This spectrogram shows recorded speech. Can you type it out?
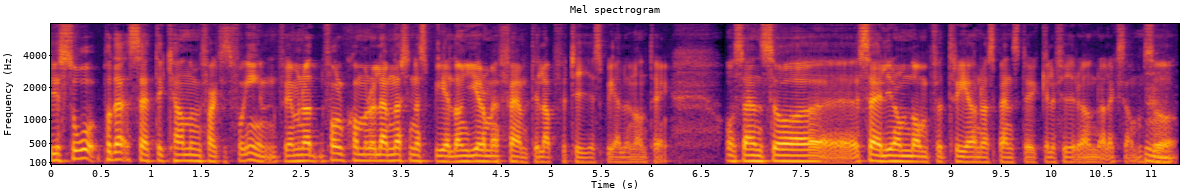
Det är så, på det sättet kan de faktiskt få in. För jag menar, folk kommer och lämnar sina spel, de ger dem en 50-lapp för 10 spel eller någonting. Och sen så eh, säljer de dem för 300 spänn styck eller 400 liksom. Så,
